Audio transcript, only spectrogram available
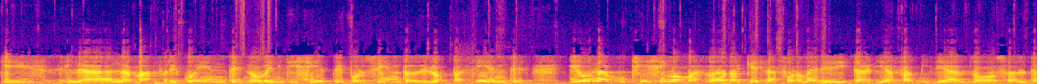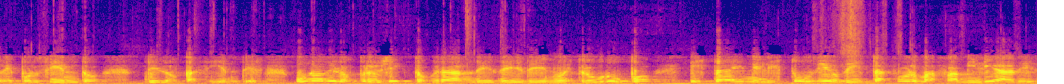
que es la, la más frecuente, 97% de los pacientes, y una muchísimo más rara que es la forma hereditaria familiar, 2 al 3% de los pacientes. Uno de los proyectos grandes de, de nuestro grupo está en el estudio de estas formas familiares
